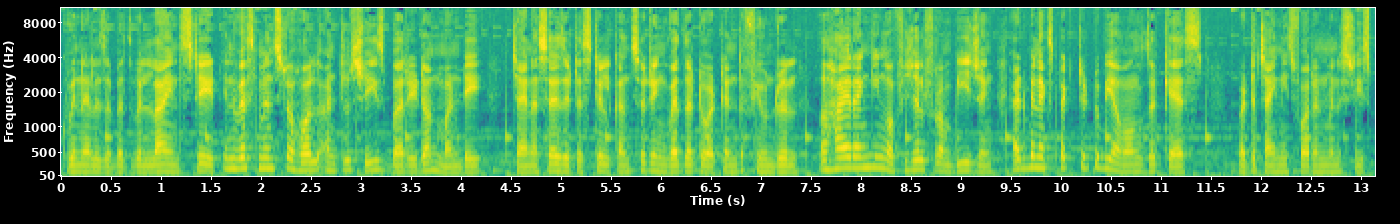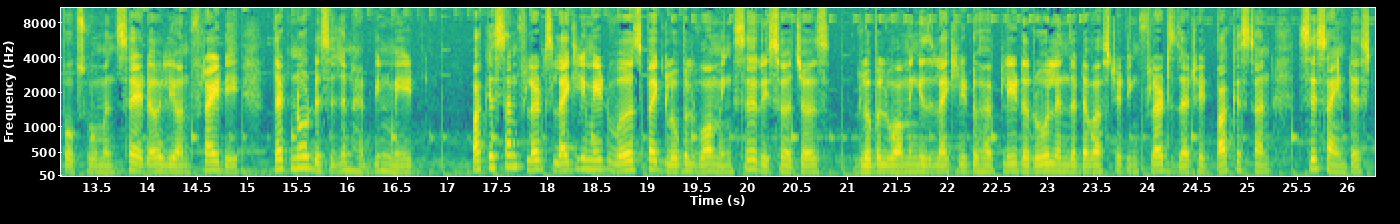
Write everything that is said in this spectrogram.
Queen Elizabeth will lie in state in Westminster Hall until she is buried on Monday. China says it is still considering whether to attend the funeral. A high ranking official from Beijing had been expected to be amongst the guests, but a Chinese Foreign Ministry spokeswoman said early on Friday that no decision had been made. Pakistan floods likely made worse by global warming, say researchers. Global warming is likely to have played a role in the devastating floods that hit Pakistan, say scientists.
